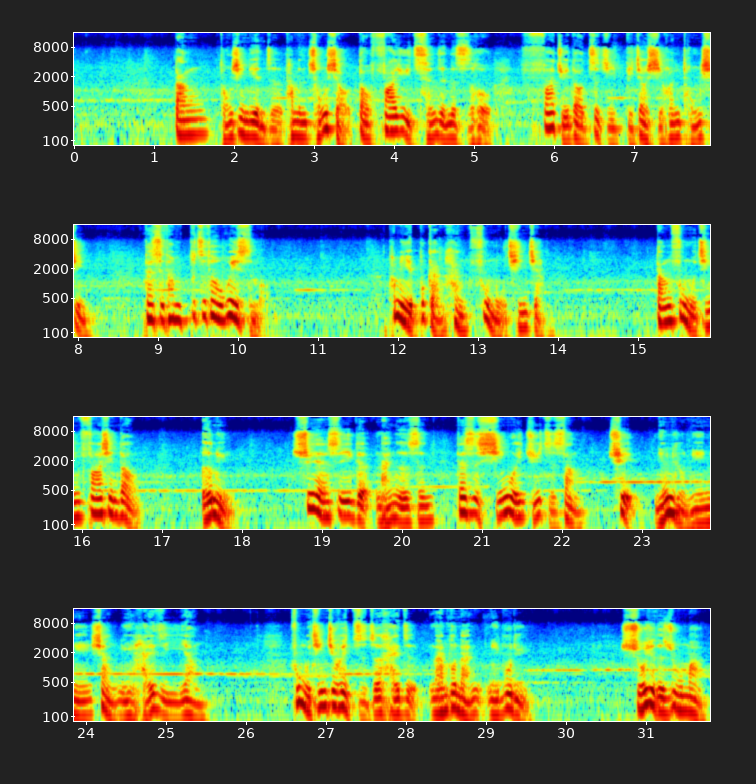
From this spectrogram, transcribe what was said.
当同性恋者他们从小到发育成人的时候，发觉到自己比较喜欢同性，但是他们不知道为什么，他们也不敢和父母亲讲。当父母亲发现到儿女虽然是一个男儿身，但是行为举止上却扭扭捏捏，像女孩子一样，父母亲就会指责孩子男不男女不女。所有的辱骂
